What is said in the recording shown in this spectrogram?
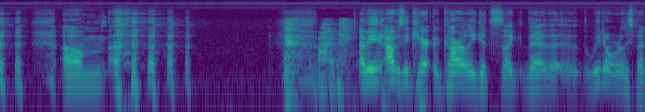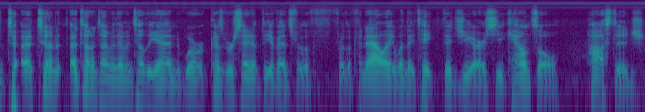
um, I mean, obviously, Car- Carly gets like the, the we don't really spend t- a, ton, a ton of time with them until the end, where because we're setting up the events for the for the finale when they take the GRC council hostage,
